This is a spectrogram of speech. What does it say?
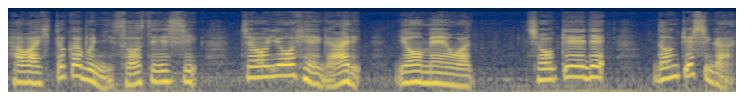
葉は一株に創生し、長葉兵があり、葉面は長径で鈍虚子がある。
